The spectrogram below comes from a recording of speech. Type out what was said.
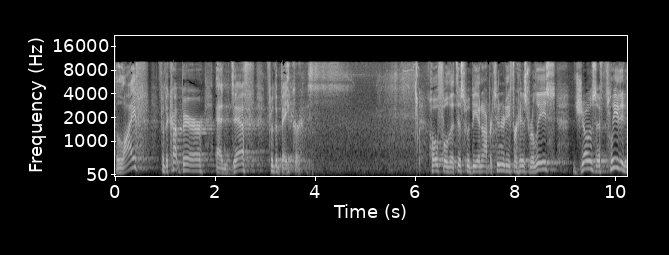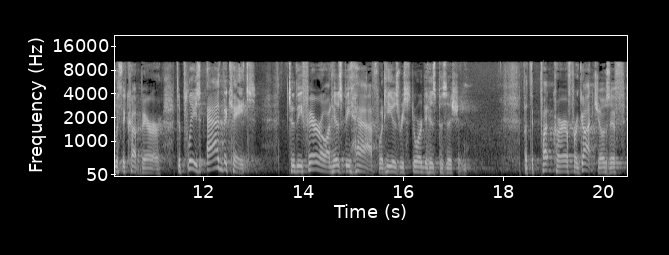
life for the cupbearer and death for the baker hopeful that this would be an opportunity for his release, Joseph pleaded with the cupbearer to please advocate to the Pharaoh on his behalf when he is restored to his position. But the cupbearer forgot Joseph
